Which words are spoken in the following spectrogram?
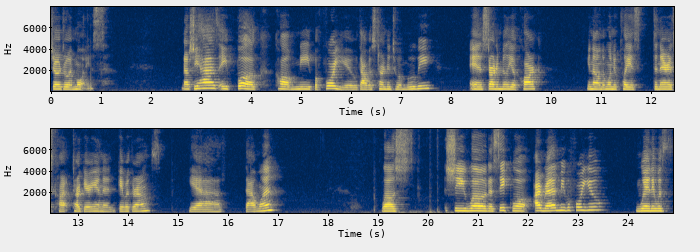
Jojo Moyes. Now, she has a book called Me Before You that was turned into a movie and starred Emilia Clarke, you know, the one who plays Daenerys Targaryen in Game of Thrones. Yeah, that one. Well, she wrote a sequel. I read Me Before You when it was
